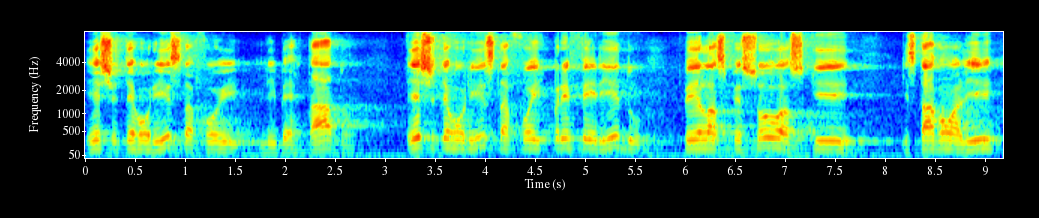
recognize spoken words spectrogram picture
este terrorista foi libertado, este terrorista foi preferido pelas pessoas que estavam ali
